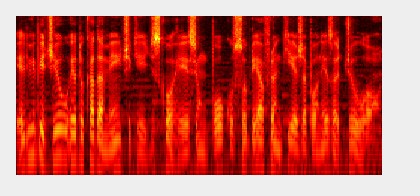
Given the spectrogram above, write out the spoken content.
Ele me pediu educadamente que discorresse um pouco sobre a franquia japonesa Ju-On.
